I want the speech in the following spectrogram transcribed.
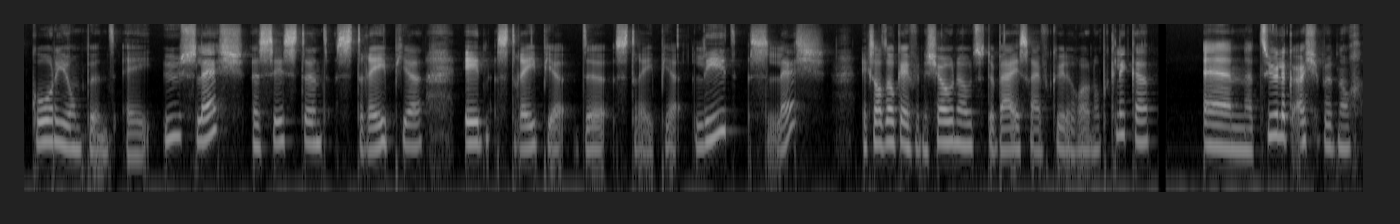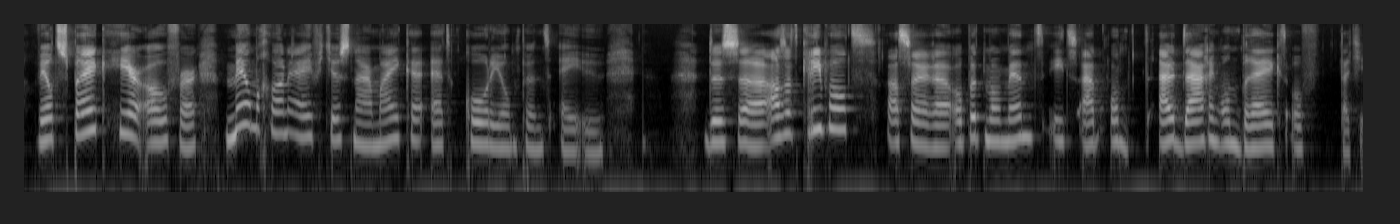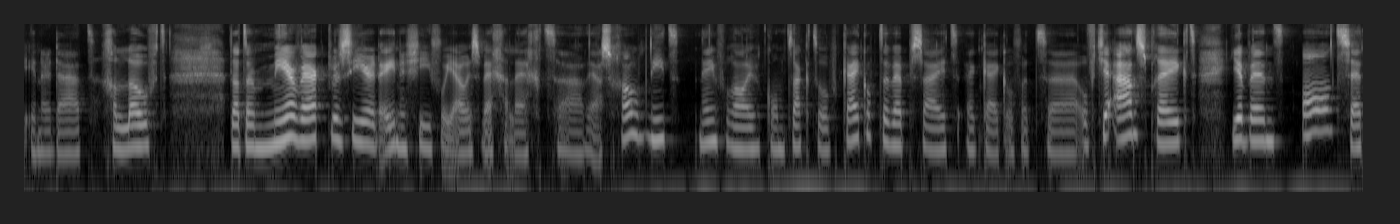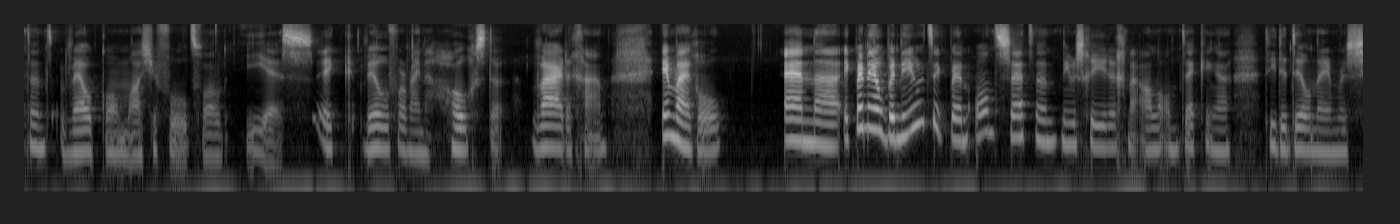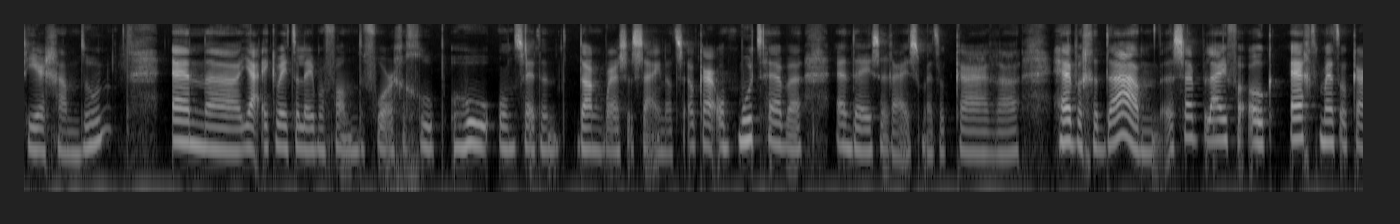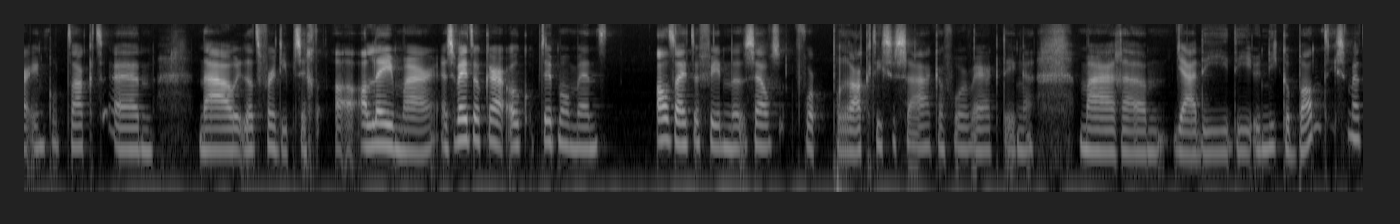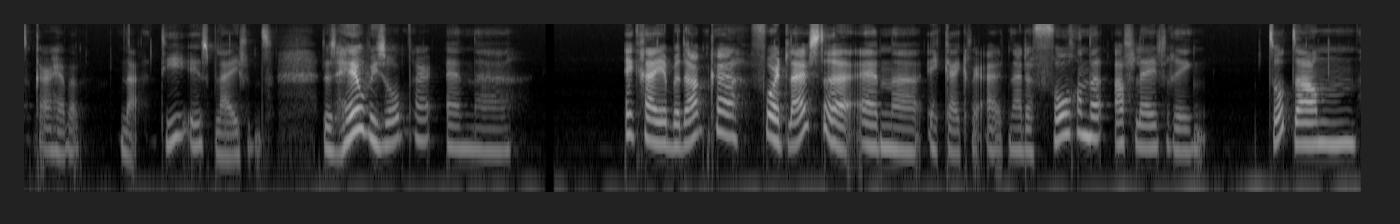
slash assistant streepje in streepje de streepje lead slash ik zal het ook even in de show notes erbij schrijven, kun je er gewoon op klikken. En natuurlijk, als je me nog wilt spreken hierover, mail me gewoon eventjes naar maaike.corion.eu. Dus uh, als het kriebelt, als er uh, op het moment iets aan uitdaging ontbreekt of dat je inderdaad gelooft dat er meer werkplezier en energie voor jou is weggelegd. Uh, ja, schroom niet. Neem vooral even contact op. Kijk op de website en kijk of het, uh, of het je aanspreekt. Je bent ontzettend welkom als je voelt van yes, ik wil voor mijn hoogste waarde gaan in mijn rol. En uh, ik ben heel benieuwd. Ik ben ontzettend nieuwsgierig naar alle ontdekkingen die de deelnemers hier gaan doen. En uh, ja, ik weet alleen maar van de vorige groep hoe ontzettend dankbaar ze zijn dat ze elkaar ontmoet hebben en deze reis met elkaar uh, hebben gedaan. Ze blijven ook echt met elkaar in contact en nou, dat verdiept zich alleen maar. En ze weten elkaar ook op dit moment altijd te vinden, zelfs voor praktische zaken, voor werkdingen. Maar um, ja, die, die unieke band die ze met elkaar hebben, nou, die is blijvend. Dus heel bijzonder. En uh, ik ga je bedanken voor het luisteren. En uh, ik kijk weer uit naar de volgende aflevering. Tot dan.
